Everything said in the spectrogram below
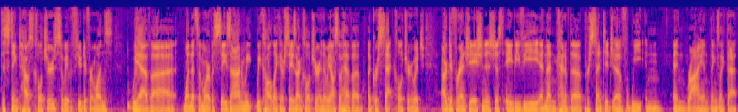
distinct house cultures. So we have a few different ones. We have uh, one that's a more of a saison. We we call it like our saison culture, and then we also have a, a grisette culture, which our differentiation is just ABV and then kind of the percentage of wheat and and rye and things like that.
